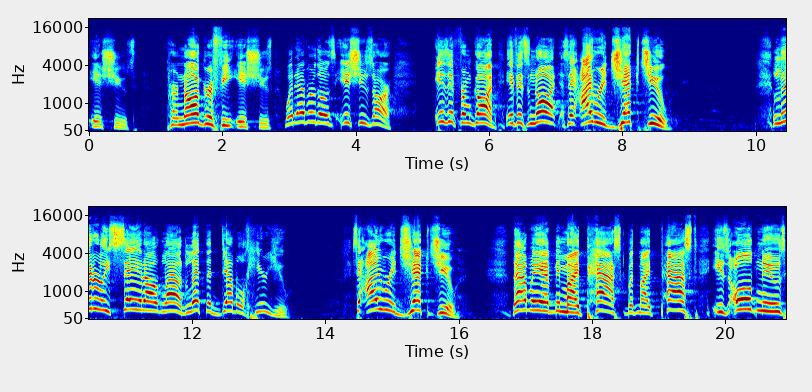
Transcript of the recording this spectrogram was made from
issues, pornography issues, whatever those issues are, is it from God? If it's not, say, I reject you. Literally say it out loud. Let the devil hear you. Say, I reject you. That may have been my past, but my past is old news.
